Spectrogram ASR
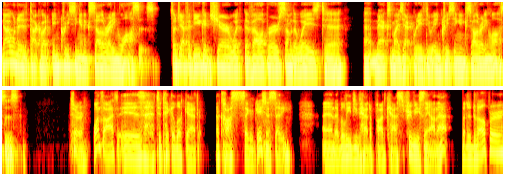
Now I wanted to talk about increasing and accelerating losses. So Jeff, if you could share with developers some of the ways to uh, maximize equity through increasing and accelerating losses. Sure. One thought is to take a look at a cost segregation study. And I believe you've had a podcast previously on that. But a developer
